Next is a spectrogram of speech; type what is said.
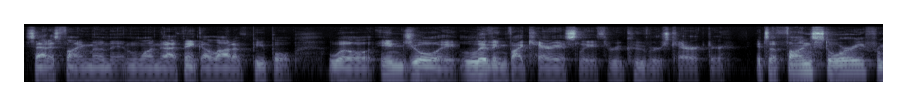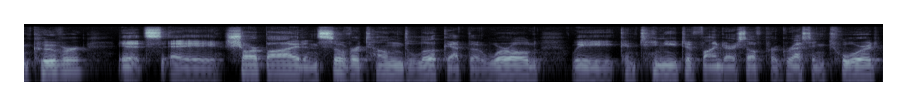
satisfying moment and one that I think a lot of people will enjoy living vicariously through Coover's character. It's a fun story from Coover. It's a sharp eyed and silver tongued look at the world we continue to find ourselves progressing toward,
